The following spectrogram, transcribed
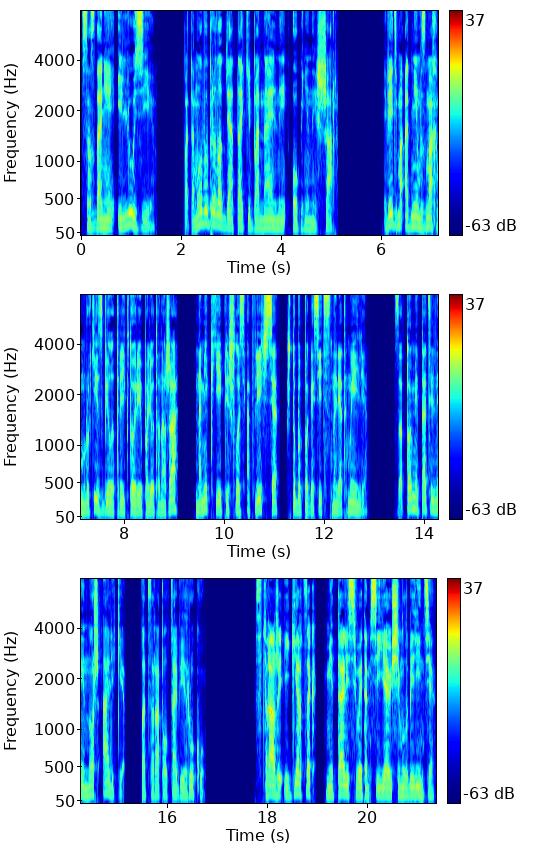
создание иллюзии, потому выбрала для атаки банальный огненный шар. Ведьма одним взмахом руки сбила траекторию полета ножа, на миг ей пришлось отвлечься, чтобы погасить снаряд Мейли. Зато метательный нож Алики поцарапал Таби руку. Стражи и герцог метались в этом сияющем лабиринте,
